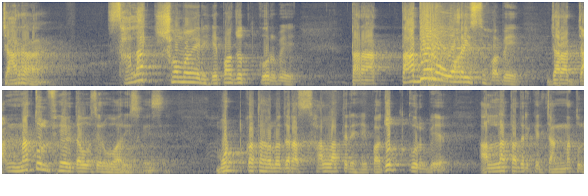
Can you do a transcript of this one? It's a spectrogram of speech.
যারা সালাত সময়ের হেফাজত করবে, তারা তাদের ওয়ারিস হবে, যারা জান্নাতুল ফেরদাউসের ওয়ারিস হয়েছে। মোট কথা হলো যারা সাল্লাতের হেফাজত করবে আল্লাহ তাদেরকে জান্নাতুল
